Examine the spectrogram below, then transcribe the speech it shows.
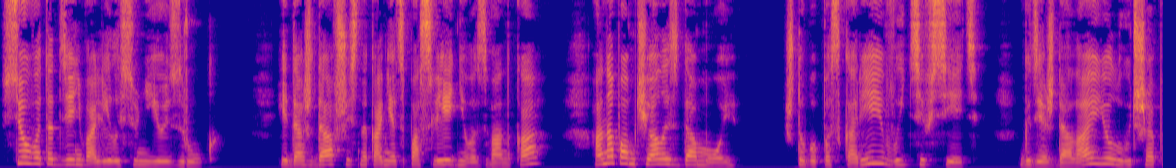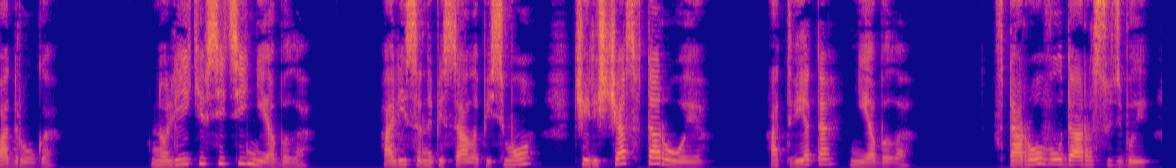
Все в этот день валилось у нее из рук. И, дождавшись, наконец, последнего звонка, она помчалась домой, чтобы поскорее выйти в сеть, где ждала ее лучшая подруга. Но Лики в сети не было. Алиса написала письмо, через час второе. Ответа не было. Второго удара судьбы –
